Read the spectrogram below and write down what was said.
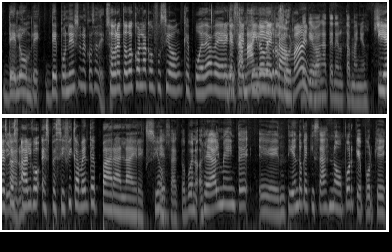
del hombre, de ponerse una cosa de esto. sobre todo con la confusión que puede haber en Del el tamaño sentido del tamaño. De que van a tener un tamaño. y esto es algo específicamente para la erección. Exacto. Bueno, realmente eh, entiendo que quizás no. ¿Por qué? Porque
